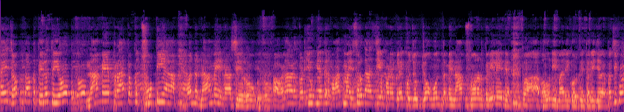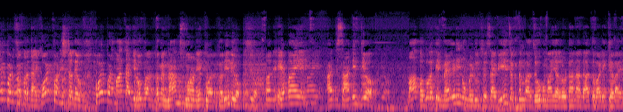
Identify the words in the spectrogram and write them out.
નહીં, જપ તપ તીર્થ યોગ. નામે પ્રાતક છૂટિયા અને નામે નાશે રોગ. આ હળાળ કળિયુગની અંદર મહાત્મા ઈશ્વરદાસજીએ પણ એમ લખ્યું છે જો હું તમે નામ સ્મરણ કરી લઈને તો આ ભવની માલિકોથી તરી જવાય. પછી કોઈ પણ સંપ્રદાય, કોઈ પણ ઈષ્ટદેવ, કોઈ પણ માતાજી, ભગવાન, તમે નામ સ્મરણ એકવાર કરી લ્યો. અને એમાંય આજ સાનિધ્ય માં ભગવતી મેલડીનું મળ્યું છે સાહેબ. એ જગદંબા જોગમાયા લોઢાના દાંતવાળી કહેવાય,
